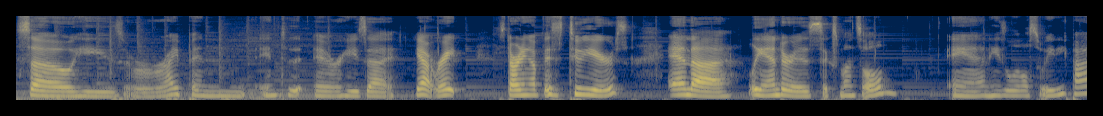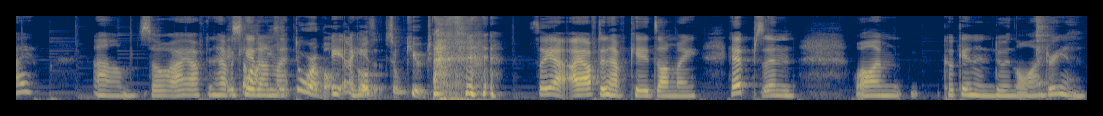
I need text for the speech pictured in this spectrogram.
so he's ripe and into, or he's uh, yeah, right, starting up is two years, and uh, Leander is six months old, and he's a little sweetie pie. Um, so I often have I a kid him. on he's my adorable. Yeah, They're he's- so cute. so yeah, I often have kids on my hips, and while I'm cooking and doing the laundry, and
